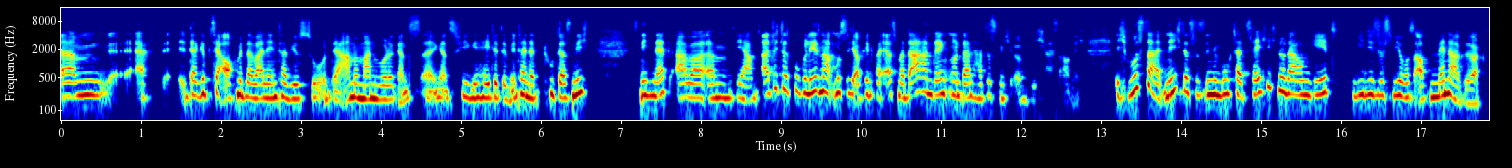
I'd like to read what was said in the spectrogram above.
ähm, äh, da gibt's ja auch mittlerweile Interviews zu und der arme Mann wurde ganz, äh, ganz viel gehatet. Im Internet tut das nicht. Ist nicht nett, aber ähm, ja, als ich das Buch gelesen habe, musste ich auf jeden Fall erstmal daran denken und dann hat es mich irgendwie, ich weiß auch nicht. Ich wusste halt nicht, dass es in dem Buch tatsächlich nur darum geht, wie dieses Virus auf Männer wirkt.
